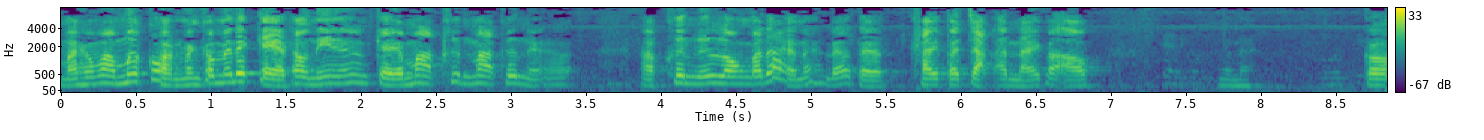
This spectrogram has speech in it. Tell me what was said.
หมายความว่าเมื่อก่อนมันก็ไม่ได้แก่เท่านี้นะมันแก่มากขึ้นมากขึ้นเนี่ยขึ้นหรือลงก็ได้นะแล้วแต่ใครประจักษ์อันไหนก็เอา นะก็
